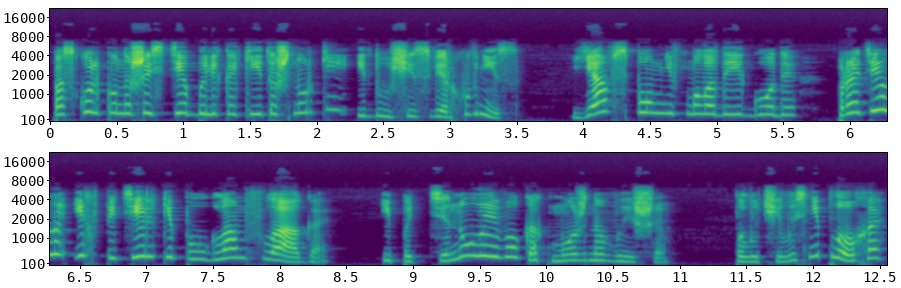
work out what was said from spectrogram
Поскольку на шесте были какие-то шнурки, идущие сверху вниз, я, вспомнив молодые годы, продела их в петельки по углам флага и подтянула его как можно выше. Получилось неплохо.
